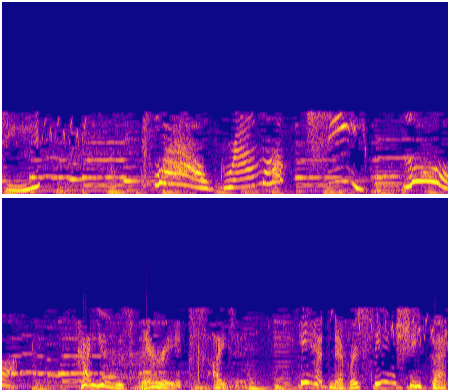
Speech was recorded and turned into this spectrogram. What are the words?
Sheep? Wow, Grandma! Sheep! Look! Caillou was very excited. He had never seen sheep that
